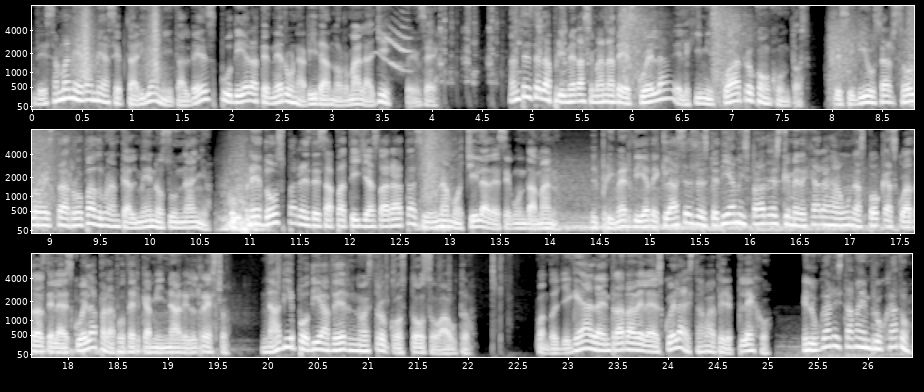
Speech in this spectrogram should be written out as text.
De esa manera me aceptarían y tal vez pudiera tener una vida normal allí, pensé. Antes de la primera semana de escuela, elegí mis cuatro conjuntos. Decidí usar solo esta ropa durante al menos un año. Compré dos pares de zapatillas baratas y una mochila de segunda mano. El primer día de clases les pedí a mis padres que me dejaran a unas pocas cuadras de la escuela para poder caminar el resto. Nadie podía ver nuestro costoso auto. Cuando llegué a la entrada de la escuela estaba perplejo. El lugar estaba embrujado.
